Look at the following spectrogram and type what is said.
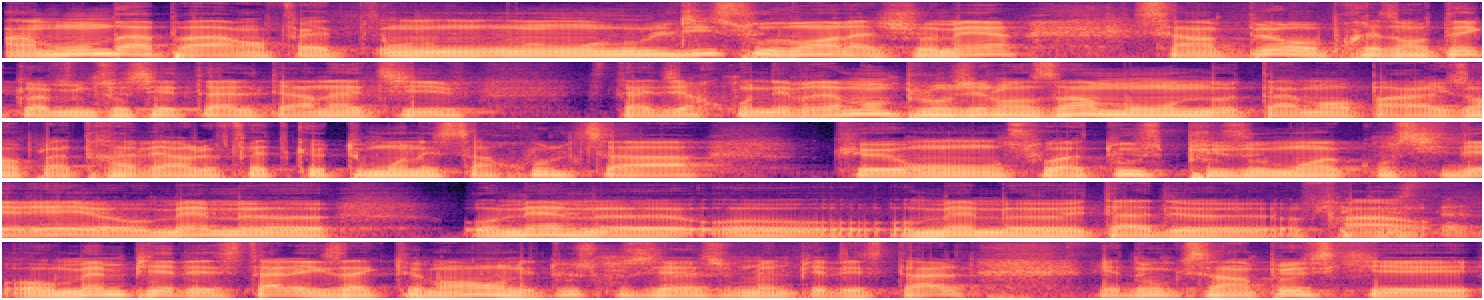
un monde à part en fait. On, on nous le dit souvent à la chômère, c'est un peu représenté comme une société alternative. C'est-à-dire qu'on est vraiment plongé dans un monde, notamment par exemple à travers le fait que tout le monde est sa ça, qu'on soit tous plus ou moins considérés au même, euh, au même, euh, au, au même euh, état de, enfin, au même piédestal exactement. On est tous considérés sur le même piédestal. Et donc c'est un peu ce qui est,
